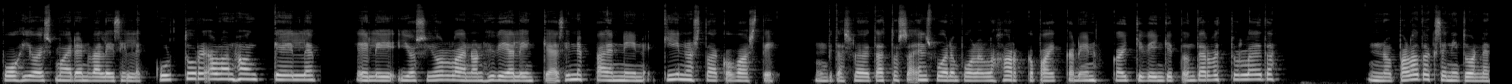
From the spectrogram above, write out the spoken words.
Pohjoismaiden välisille kulttuurialan hankkeille, eli jos jollain on hyviä linkkejä sinne päin, niin kiinnostaa kovasti Mun pitäisi löytää tuossa ensi vuoden puolella harkkapaikka, niin kaikki vinkit on tervetulleita. No palatakseni tuonne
